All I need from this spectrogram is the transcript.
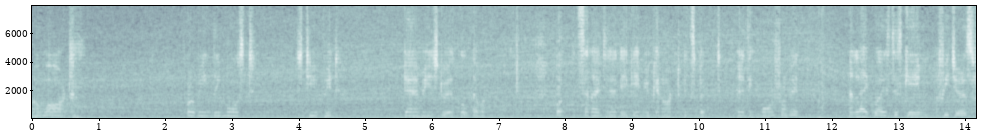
award for being the most stupid damaged vehicle ever. But it's a 1998 game, you cannot expect anything more from it. And likewise, this game features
